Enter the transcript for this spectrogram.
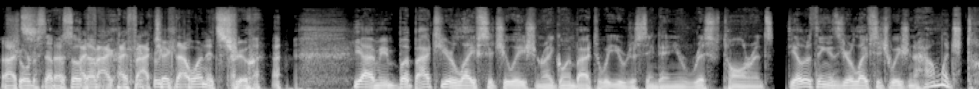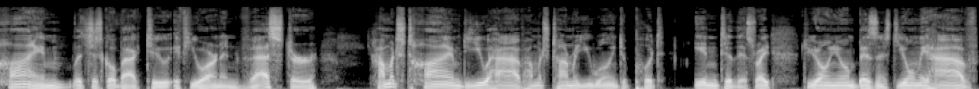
That's, shortest episode. I, I fact checked that one. It's true. Yeah, I mean, but back to your life situation, right? Going back to what you were just saying, Dan, your risk tolerance. The other thing is your life situation. How much time, let's just go back to if you are an investor, how much time do you have? How much time are you willing to put into this, right? Do you own your own business? Do you only have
